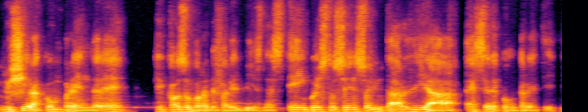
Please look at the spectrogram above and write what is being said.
riuscire a comprendere che cosa vorrebbe fare il business e in questo senso aiutarli a essere concreti.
